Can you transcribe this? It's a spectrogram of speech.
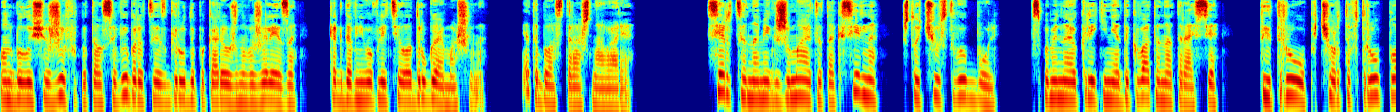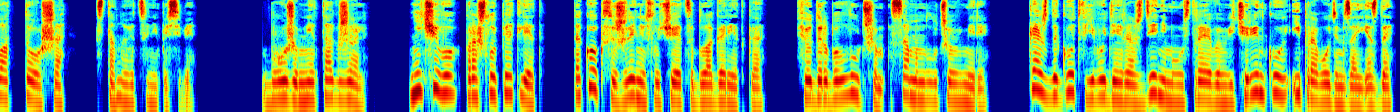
Он был еще жив и пытался выбраться из груды покореженного железа, когда в него влетела другая машина. Это была страшная авария. Сердце на миг сжимается так сильно, что чувствую боль. Вспоминаю крики неадеквата на трассе. «Ты труп, чертов труп, Платоша!» Становится не по себе. Боже, мне так жаль. Ничего, прошло пять лет. Такое, к сожалению, случается благоредко. Федор был лучшим, самым лучшим в мире. Каждый год в его день рождения мы устраиваем вечеринку и проводим заезды.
